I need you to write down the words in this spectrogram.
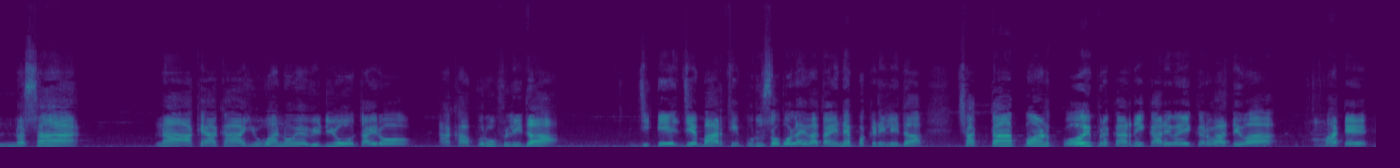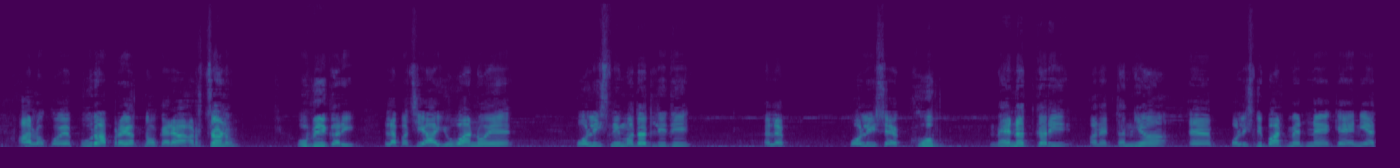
નશાના આખે આખા યુવાનોએ વીડિયો ઉતાર્યો આખા પ્રૂફ લીધા. જે એ, જે બહારથી પુરુષો બોલાવ્યા હતા, એને પકડી લીધા. છતાં પણ કોઈ પ્રકારની કાર્યવાહી કરવા દેવા માટે આ લોકોએ પૂરા પ્રયત્નો કર્યા, અડચણ ઊભી કરી. એટલે પછી આ યુવાનોએ પોલીસની મદદ લીધી. એટલે પોલીસે ખૂબ મહેનત કરી અને ધન્ય એ પોલીસ ડિપાર્ટમેન્ટને કે એની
